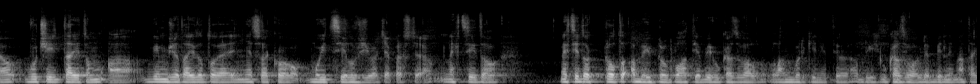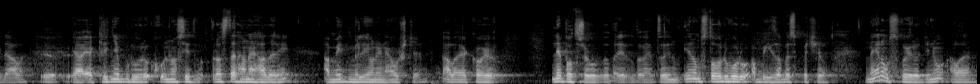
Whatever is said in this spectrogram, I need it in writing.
jo, vůči tady tomu a vím, že tady toto je něco jako můj cíl v životě prostě, jo. Nechci to, nechci to proto, abych byl bohatý, abych ukazoval Lamborghini, tyjo, abych ukazoval, kde bydlím a tak dále. Jo, jo. Já, já klidně budu nosit roztrhané hadery a mít miliony na účtě, ale jako nepotřebuju to tady, to je to jen- jenom z toho důvodu, abych zabezpečil nejenom svoji rodinu, ale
